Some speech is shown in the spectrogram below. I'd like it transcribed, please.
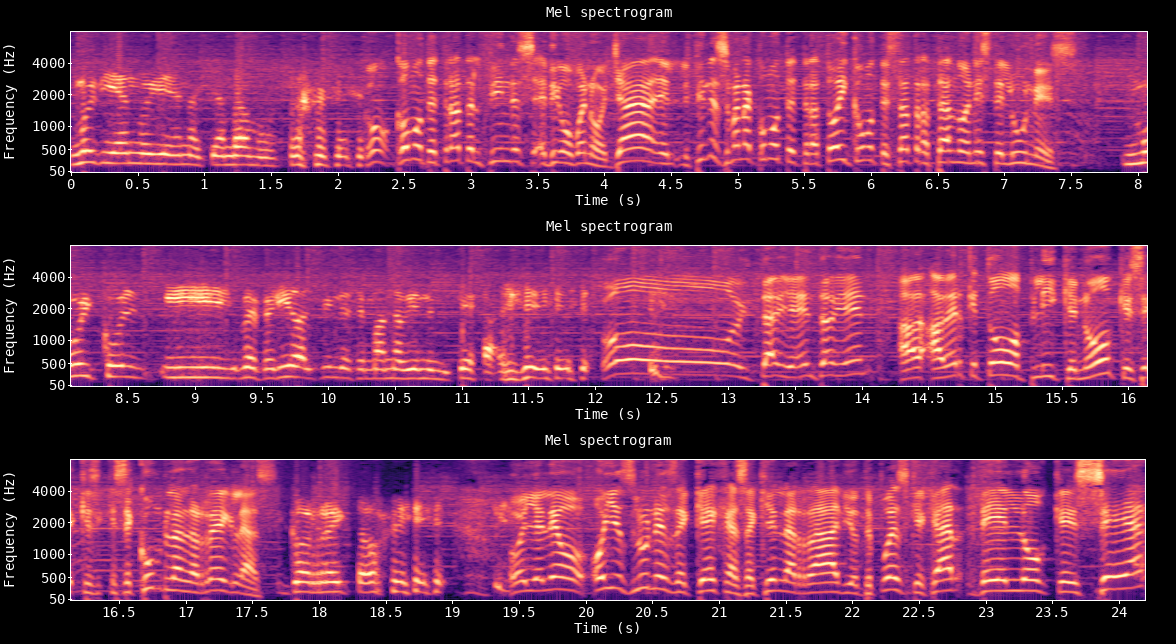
Muy bien, muy bien. Aquí andamos. ¿Cómo, cómo te trata el fin de se- Digo, bueno, ya el fin de semana, ¿cómo te trató y cómo te está tratando en este lunes? muy cool. Y referido al fin de semana viene mi queja. ¡Oh! Está bien, está bien. A, a ver que todo aplique, ¿no? Que se, que, se- que se cumplan las reglas. Correcto. Oye, Leo, hoy es lunes de quejas aquí en la radio. Te puedes quejar de lo que sea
